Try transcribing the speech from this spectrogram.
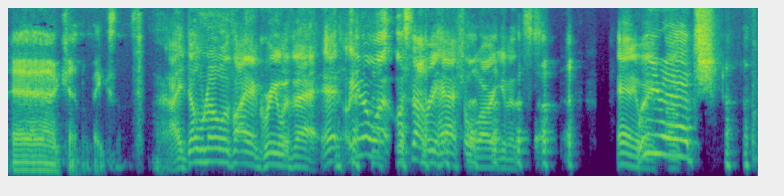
Yeah, it kind of makes sense. I don't know if I agree with that. Eh, you know what? Let's not rehash old arguments. Anyway, rematch. Uh,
